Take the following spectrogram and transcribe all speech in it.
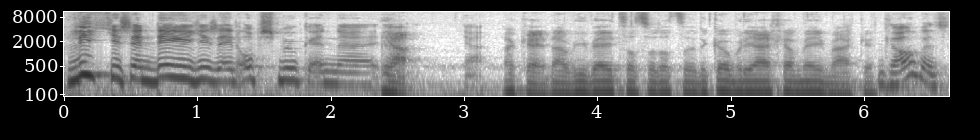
liedjes en dingetjes en opsmuk en eh, ja. Ja. ja. Oké, nou wie weet dat we dat eh, de komende jaren gaan meemaken. Ik hoop het.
